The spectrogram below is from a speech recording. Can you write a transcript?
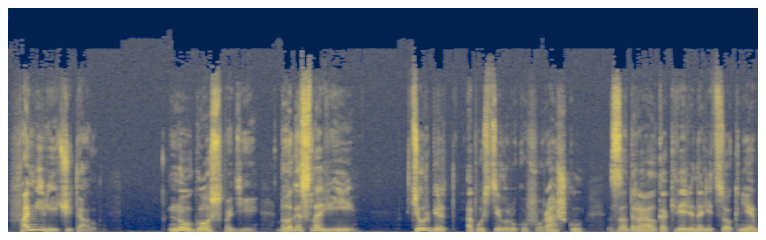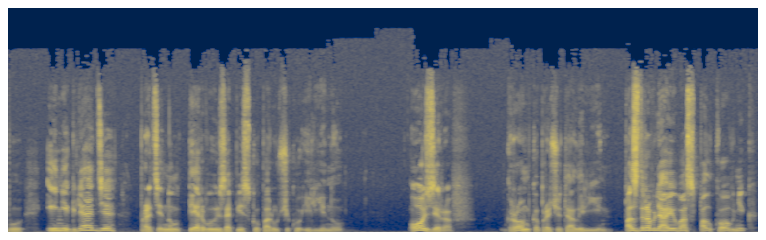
фамилии читал. Ну, Господи, благослови! Тюрберт опустил руку в фуражку, задрал, как велено, лицо к небу и, не глядя, протянул первую записку поручику Ильину. «Озеров!» — громко прочитал Ильин. «Поздравляю вас, полковник!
